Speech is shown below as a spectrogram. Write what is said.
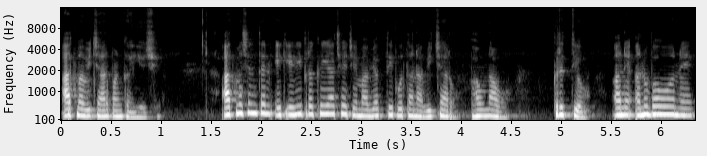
આત્મવિચાર પણ કહીએ છીએ. આત્મચિંતન એક એવી પ્રક્રિયા છે જેમાં વ્યક્તિ પોતાના વિચારો, ભાવનાઓ કૃત્યો અને અનુભવોને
